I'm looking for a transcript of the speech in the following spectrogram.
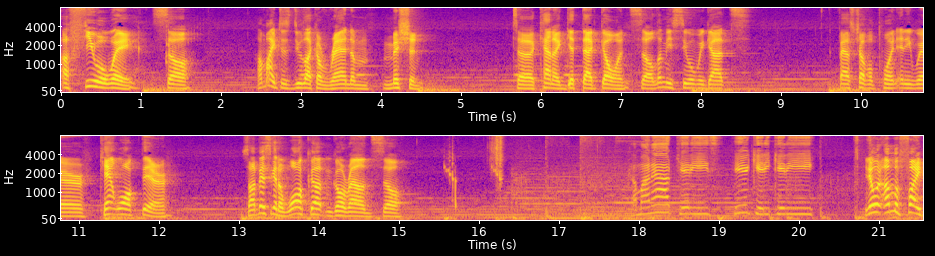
a few away. So I might just do like a random mission to kind of get that going. So let me see what we got. Fast travel point anywhere. Can't walk there. So I'm basically gonna walk up and go around, so Come on out, kitties. Here, kitty, kitty. you know what? I'm gonna fight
